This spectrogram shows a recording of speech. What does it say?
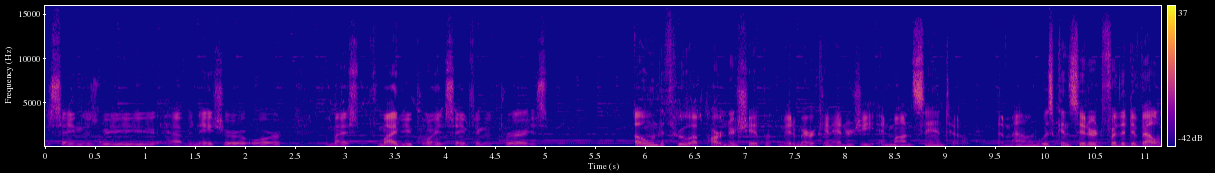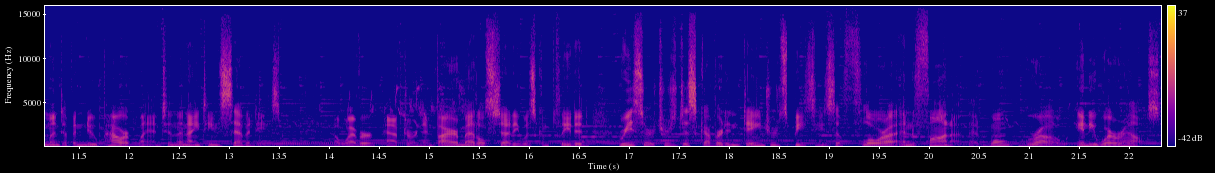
the same as we have in nature, or from my, from my viewpoint, same thing with prairies. Owned through a partnership of Mid American Energy and Monsanto, the mound was considered for the development of a new power plant in the 1970s. However, after an environmental study was completed, researchers discovered endangered species of flora and fauna that won't grow anywhere else,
